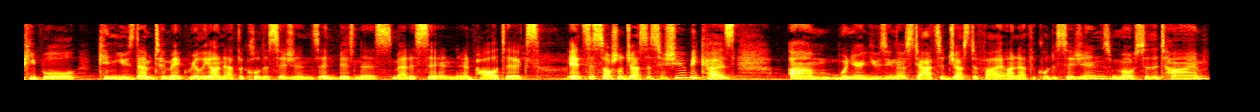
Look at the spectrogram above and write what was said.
people can use them to make really unethical decisions in business, medicine, and politics. It's a social justice issue because um, when you're using those stats to justify unethical decisions, most of the time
